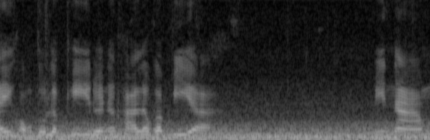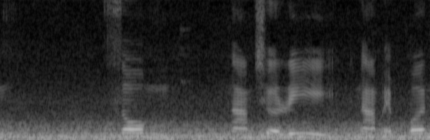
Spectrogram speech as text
น์ของตุรกีด้วยนะคะ แล้วก็เบียร์ มีน้ำส้ม น้ำเชอร์รี่ น้ำแอปเปิ้ล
